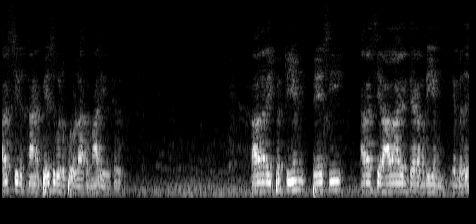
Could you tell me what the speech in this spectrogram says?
அரசியலுக்கான பேசுபடு பொருளாக மாறி இருக்கிறது காதலை பற்றியும் பேசி அரசியல் ஆதாயம் தேட முடியும் என்பது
